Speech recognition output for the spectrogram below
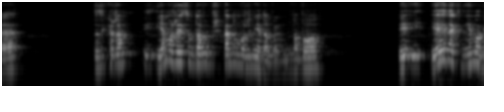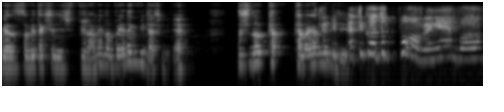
E, tylko, że ja może jestem dobrym przykładem, może nie dobrym, no bo ja, ja jednak nie mogę sobie tak siedzieć w piżamie, no bo jednak widać mnie. Coś no, ka kamera mnie widzi. A tylko do połowy, nie? Bo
